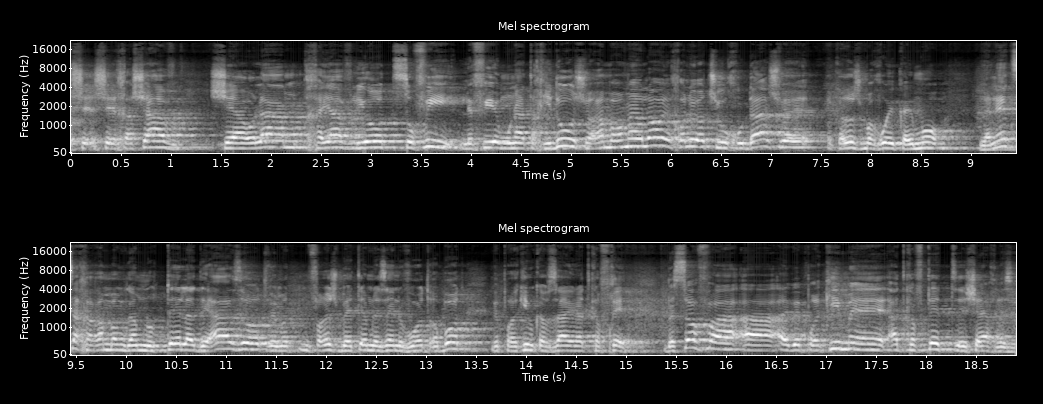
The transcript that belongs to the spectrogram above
ש, שחשב שהעולם חייב להיות סופי לפי אמונת החידוש והרמב"ם אומר לא יכול להיות שהוא חודש והקדוש ברוך הוא יקיימו לנצח. הרמב"ם גם נוטה לדעה הזאת ומפרש בהתאם לזה נבואות רבות בפרקים כ"ז עד כ"ח. בסוף ה, בפרקים אה, עד כ"ט שייך לזה.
